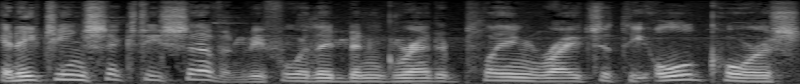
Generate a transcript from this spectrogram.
In 1867, before they'd been granted playing rights at the old course,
